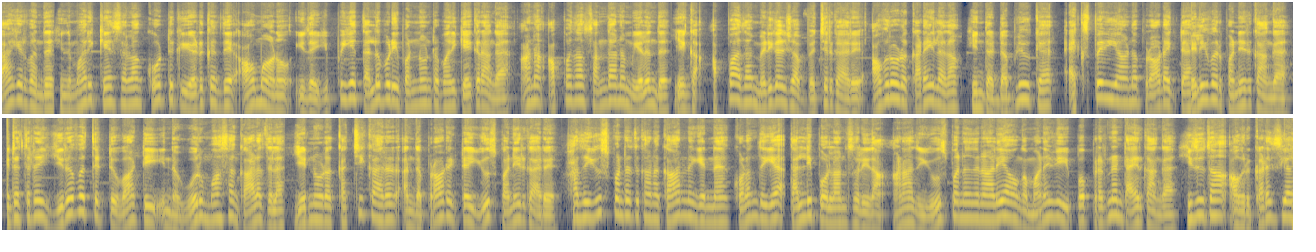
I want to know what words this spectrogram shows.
லாயர் வந்து இந்த மாதிரி கேஸ் எல்லாம் கோர்ட்டுக்கு எடுக்கிறதே அவமானம். இதை இப்பயே தள்ளுபடி பண்ணுன்ற மாதிரி கேக்குறாங்க. ஆனா அப்பதான் சந்தானம் எழுந்து எங்க அப்பா தான் மெடிக்கல் ஷாப் வச்சிருக்காரு. அவரோட கடையில தான் இந்த டபிள்யூ கேர் எக்ஸ்பெரியான ப்ராடக்ட்டை டெலிவர் பண்ணிருக்காங்க. கிட்டத்தட்ட இருபத்தெட்டு வாட்டி இந்த ஒரு மாசம் காலத்துல என்னோட கட்சிக்காரர் அந்த ப்ராடக்ட்டை யூஸ் பண்ணிருக்காரு. அதை யூஸ் பண்றதுக்கான காரணம் என்ன? குழந்தைய தள்ளி போடலாம்னு சொல்லி தான் ஆனா அது யூஸ் பண்ணதுனாலே அவங்க மனைவி இப்போ பிரெக்னென்ட் ஆயிருக்காங்க. இதுதான் அவர் கடைசியா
